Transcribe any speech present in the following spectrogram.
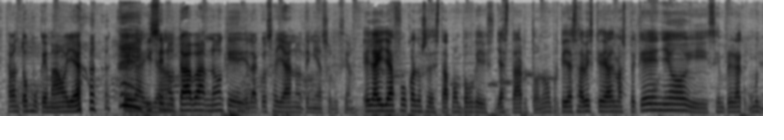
estaban todos muy quemados ya, y se notaba, ¿no? Que la cosa ya no tenía solución. Él ahí ya fue cuando se destapa un poco que ya está harto, ¿no? Porque ya sabéis que era el más pequeño y siempre era mu-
